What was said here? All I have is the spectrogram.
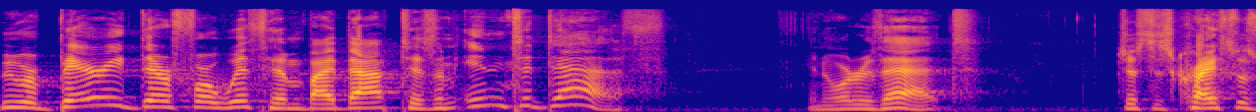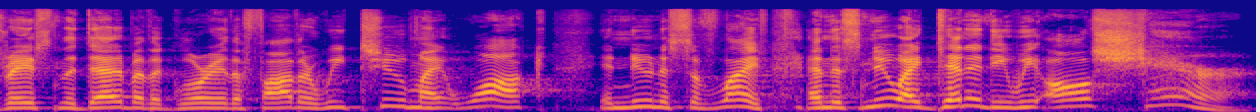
We were buried, therefore, with him by baptism into death, in order that, just as Christ was raised from the dead by the glory of the Father, we too might walk in newness of life. And this new identity we all share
